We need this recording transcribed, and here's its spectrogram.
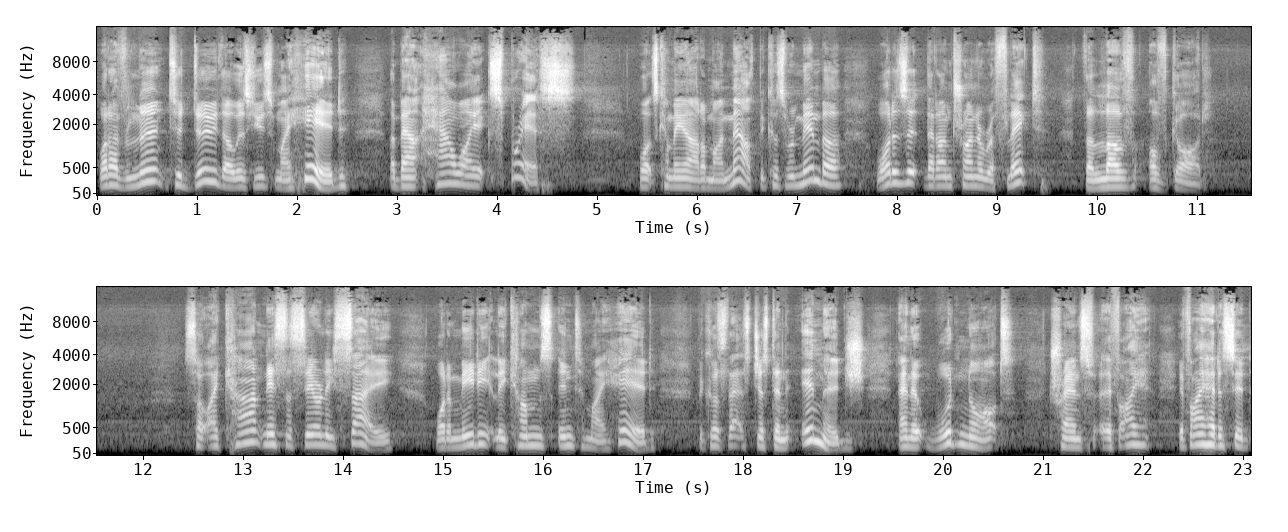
What I've learnt to do, though, is use my head about how I express what's coming out of my mouth. Because remember, what is it that I'm trying to reflect? The love of God. So I can't necessarily say what immediately comes into my head because that's just an image and it would not transfer. If I, if I had said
